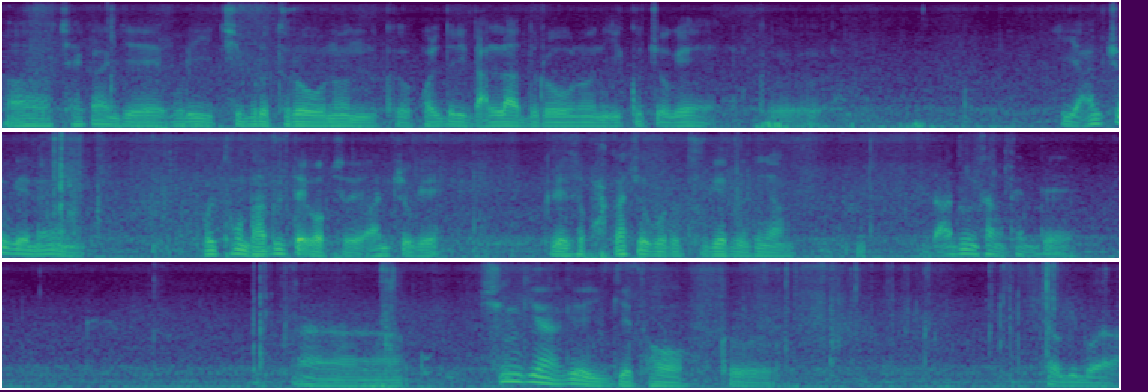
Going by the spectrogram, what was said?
어, 제가 이제 우리 집으로 들어오는 그 벌들이 날라 들어오는 입구 쪽에 그 이 안쪽에는 벌통 놔둘 데가 없어요 안쪽에. 그래서 바깥쪽으로 두 개를 그냥 놔둔 상태인데 아, 신기하게 이게 더 그 저기 뭐야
